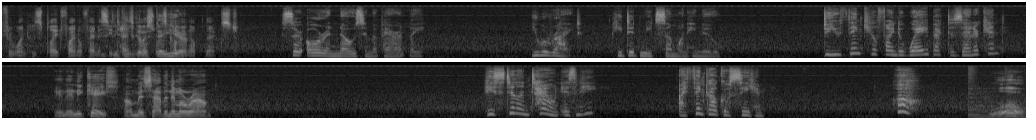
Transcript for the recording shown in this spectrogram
Everyone who's played Final Fantasy X he's gonna knows what's stay coming here? up next. Sir Auron knows him, apparently. You were right. He did meet someone he knew. Do you think he'll find a way back to Zanarkand? In any case, I'll miss having him around. He's still in town, isn't he? I think I'll go see him. Oh, Whoa.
